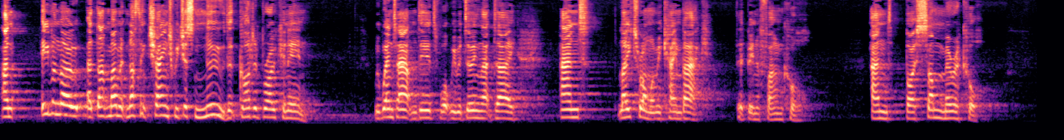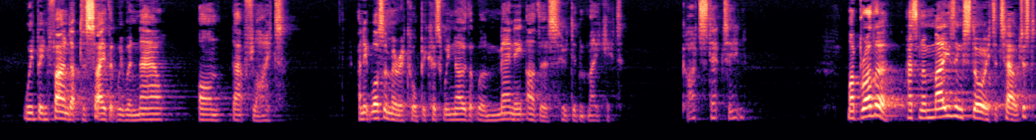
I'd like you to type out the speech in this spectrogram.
And even though at that moment nothing changed, we just knew that God had broken in. We went out and did what we were doing that day. And later on, when we came back, there'd been a phone call. And by some miracle, we'd been phoned up to say that we were now on that flight. And it was a miracle because we know that there were many others who didn't make it. God stepped in. My brother has an amazing story to tell. Just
